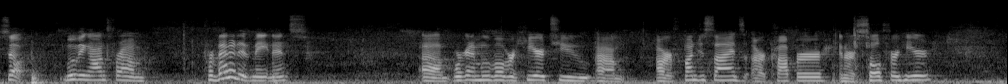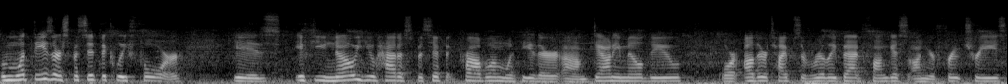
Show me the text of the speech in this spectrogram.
So moving on from preventative maintenance, um, we're going to move over here to um, our fungicides, our copper and our sulfur here. And what these are specifically for is if you know you had a specific problem with either um, downy mildew or other types of really bad fungus on your fruit trees,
